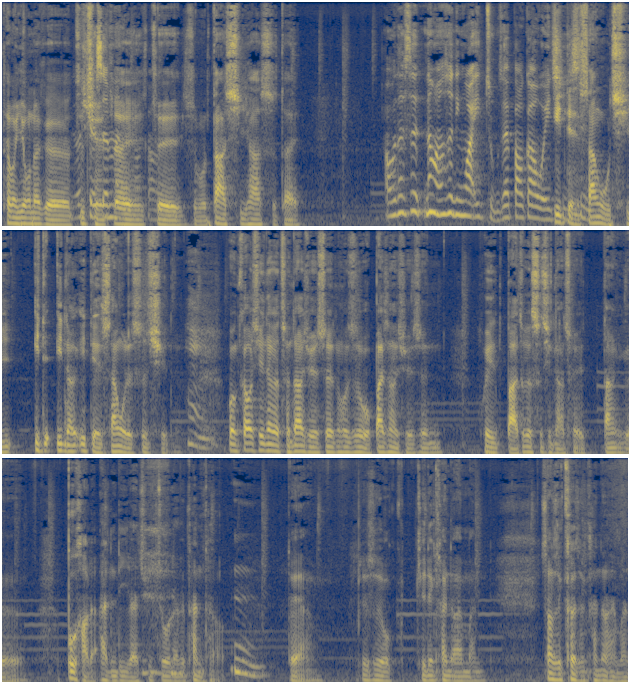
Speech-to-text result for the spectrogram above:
他们用那个之前在在什么大嘻哈时代，哦，但是那好像是另外一组在报告为一点三五七一点一到一点三五的事情。嘿我很高兴那个成大学生或者是我班上的学生会把这个事情拿出来当一个不好的案例来去做那个探讨。嗯，对啊。就是我今天看到还蛮，上次课程看到还蛮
